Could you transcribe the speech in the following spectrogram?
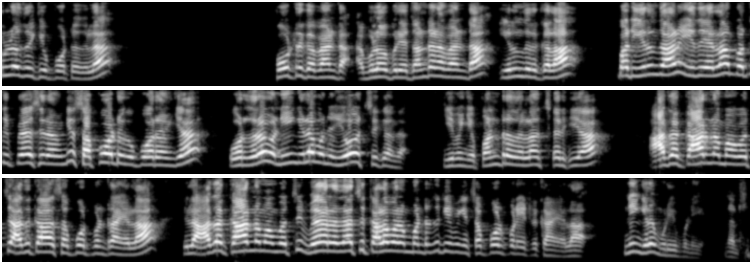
உள்ள தூக்கி போட்டதில் போட்டிருக்க வேண்டாம். இவ்வளோ பெரிய தண்டனை வேண்டாம். இருந்திருக்கலாம். பட் இருந்தாலும் இதையெல்லாம் பற்றி பேசுகிறவங்க சப்போர்ட்டுக்கு போகிறவங்க ஒரு தடவை நீங்களே கொஞ்சம் யோசிச்சுக்கோங்க. இவங்க பண்ணுறதெல்லாம் சரியா? அதை காரணமாக வச்சு அதுக்காக சப்போர்ட் பண்ணுறாங்களா இல்லை அதை காரணமாக வச்சு வேறு ஏதாச்சும் கலவரம் பண்ணுறதுக்கு இவங்க சப்போர்ட் பண்ணிகிட்டு இருக்காங்களா? நீங்களே முடிவு பண்ணிங்க நன்றி.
